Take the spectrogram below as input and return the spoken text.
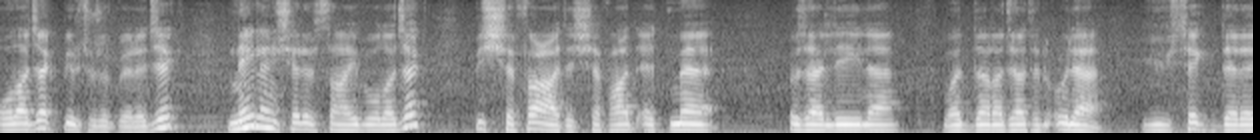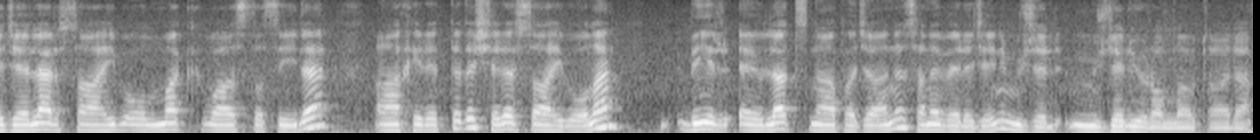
olacak bir çocuk verecek. Neyle şeref sahibi olacak? Bir şefaati şefaat etme özelliğiyle ve derecatil ula yüksek dereceler sahibi olmak vasıtasıyla ahirette de şeref sahibi olan bir evlat ne yapacağını sana vereceğini müjdeliyor Allahu Teala.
